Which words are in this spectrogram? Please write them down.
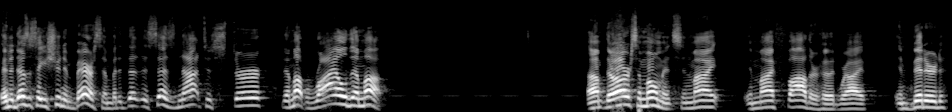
And it doesn't say you shouldn't embarrass them, but it, it says not to stir them up, rile them up. Um, there are some moments in my in my fatherhood where I embittered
